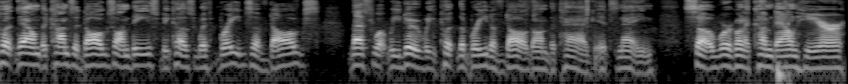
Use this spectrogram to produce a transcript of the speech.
put down the kinds of dogs on these because with breeds of dogs, that's what we do. We put the breed of dog on the tag, its name. So we're going to come down here,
